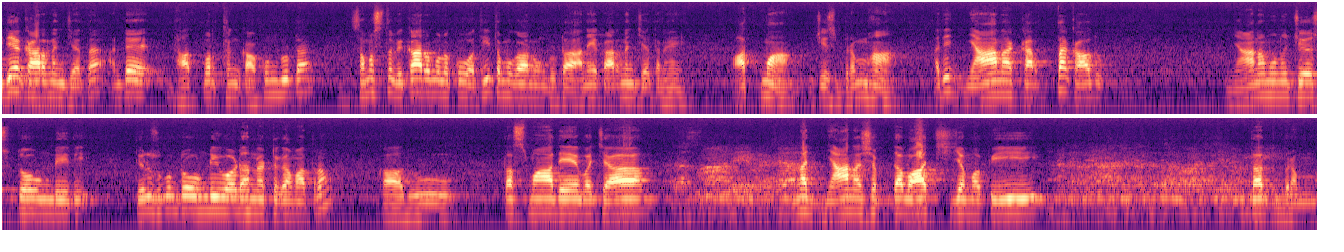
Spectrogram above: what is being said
ఇదే కారణం చేత అంటే ధాత్వర్థం కాకుండుట సమస్త వికారములకు అతీతముగా నుండుట అనే కారణం చేతనే ఆత్మ విచ్ ఇస్ బ్రహ్మ అది జ్ఞానకర్త కాదు. జ్ఞానమును చేస్తూ ఉండేది తెలుసుకుంటూ ఉండేవాడు అన్నట్టుగా మాత్రం కాదు. తస్మాదేవచ జ్ఞానశబ్దవాచ్యమీ తద్బ్రహ్మ.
